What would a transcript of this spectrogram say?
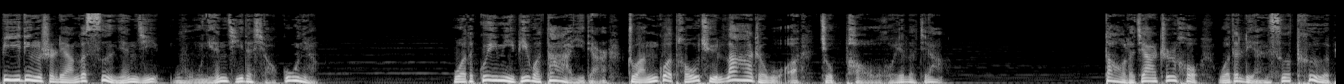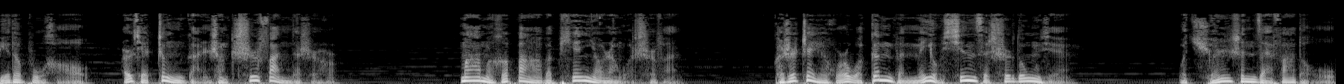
必定是两个四年级、五年级的小姑娘。我的闺蜜比我大一点，转过头去拉着我就跑回了家。到了家之后，我的脸色特别的不好，而且正赶上吃饭的时候，妈妈和爸爸偏要让我吃饭。可是这会儿我根本没有心思吃东西，我全身在发抖。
